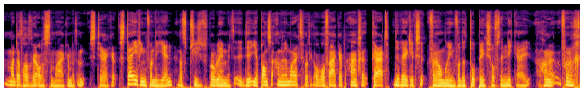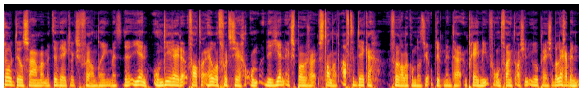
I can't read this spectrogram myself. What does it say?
Maar dat had weer alles te maken met een sterke stijging van de yen. En dat is precies het probleem met de Japanse aandelenmarkt. Wat ik al wel vaak heb aangekaart. De wekelijkse verandering van de Topix of de Nikkei hangen voor een groot deel samen met de wekelijkse verandering met de yen. Om die reden valt er heel wat voor te zeggen om de yen exposure standaard af te dekken. Vooral ook omdat je op dit moment daar een premie voor ontvangt als je een Europese belegger bent.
